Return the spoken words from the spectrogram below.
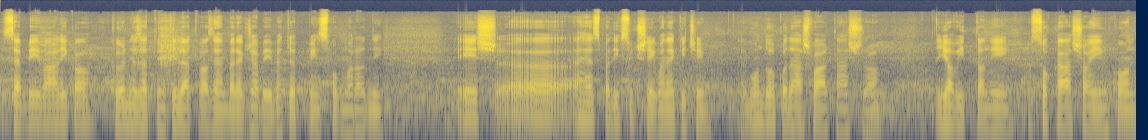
szebbé válik a környezetünk, illetve az emberek zsebébe több pénz fog maradni. És ehhez pedig szükség van egy kicsi gondolkodásváltásra, javítani a szokásainkon,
